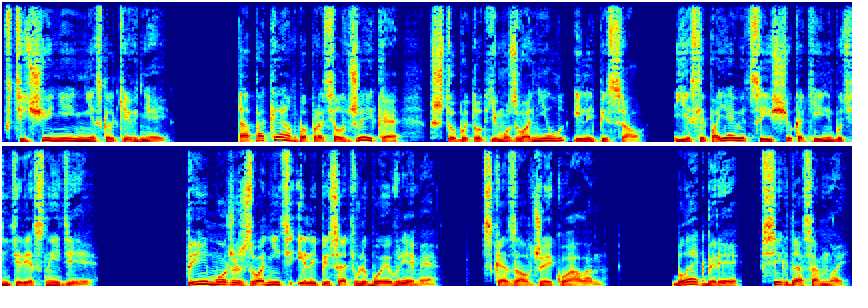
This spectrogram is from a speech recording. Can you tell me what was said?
в течение нескольких дней – а пока он попросил Джейка, чтобы тот ему звонил или писал, если появятся еще какие-нибудь интересные идеи. «Ты можешь звонить или писать в любое время», — сказал Джейку Аллан. «Блэкбери всегда со мной».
